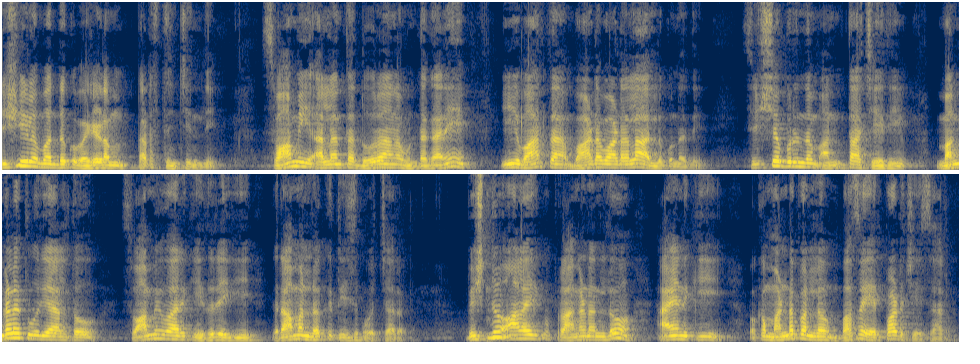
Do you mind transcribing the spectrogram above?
శిష్యుల వద్దకు వెళ్ళడం తటస్థించింది. స్వామి అల్లంత దూరాన ఉండగానే ఈ వార్త వాడవాడలా అల్లుకున్నది. శిష్య బృందం అంతా చేరి మంగళతూర్యాలతో స్వామివారికి ఎదురేగి గ్రామంలోకి తీసుకువచ్చారు. విష్ణు ఆలయపు ప్రాంగణంలో ఆయనకి ఒక మండపంలో బస ఏర్పాటు చేశారు.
